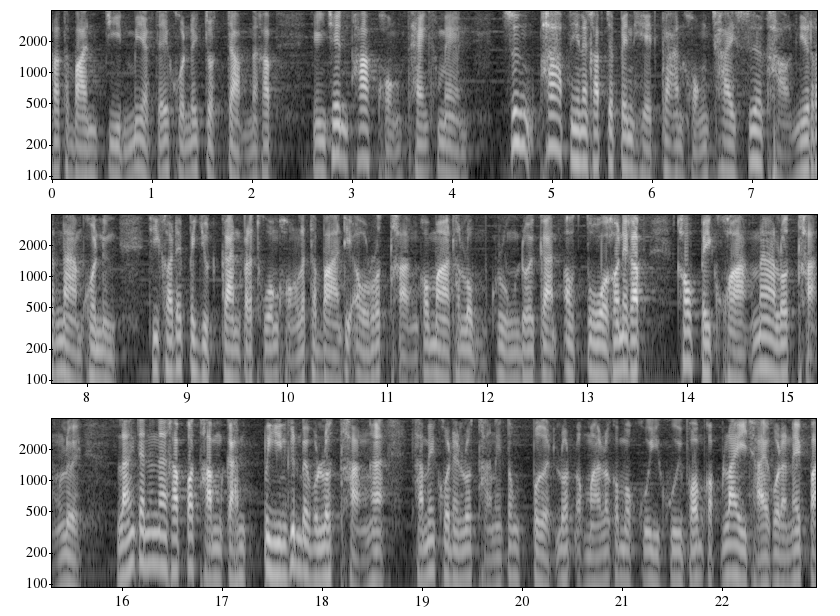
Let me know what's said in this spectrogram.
รัฐบาลจีนไม่อยากจะให้คนได้จดจำนะครับ อย่างเช่น ภาพของแทงค์แมน ซึ่งภาพนี้นะครับจะเป็นเหตุการณ์ของชายเสื้อขาวนิรนามคนหนึ่ง ที่เขาได้ไปหยุดการประท้วงของรัฐบาลที่เอารถถังเข้ามาถล่มกรุง โดยการเอาตัวเขาเนี่ยครับเข้าไปขวางหน้ารถถังเลย หลังจากนั้นนะครับก็ทำการปีนขึ้นไปบนรถถังฮะทำให้คนในรถถังเนี่ยต้องเปิดรถออกมา แล้วก็มาคุยคุยพร้อมกับไล่ชายคนนั้นให้ไป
